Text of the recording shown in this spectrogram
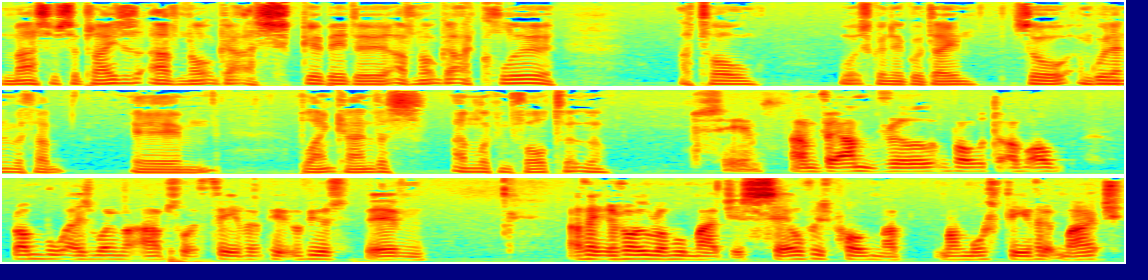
massive surprises. I've not got a Scooby Doo. I've not got a clue at all what's going to go down. So I'm going in with a um, blank canvas. I'm looking forward to it though. Same. I'm I'm really looking forward to. I'm, I'll, Rumble is one of my absolute favourite pay per views. Um, I think the Royal Rumble match itself is probably my, my most favourite match,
